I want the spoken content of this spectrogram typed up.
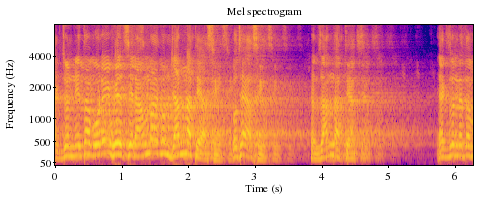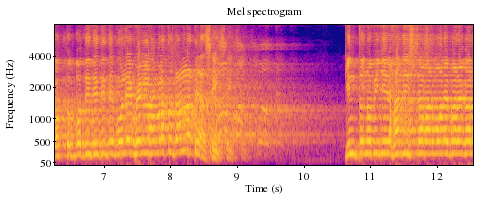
একজন নেতা বলেই ফেলছে, আমরা এখন জান্নাতে আছি। কোথায় আছি? জান্নাতে আছি। একজন নেতা বক্তব্য দিতে দিতে বলেই ফেলল, আমরা তো জান্নাতে আছি। কিন্তু নবীজির হাদিসটা আমার মনে পড়ে গেল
